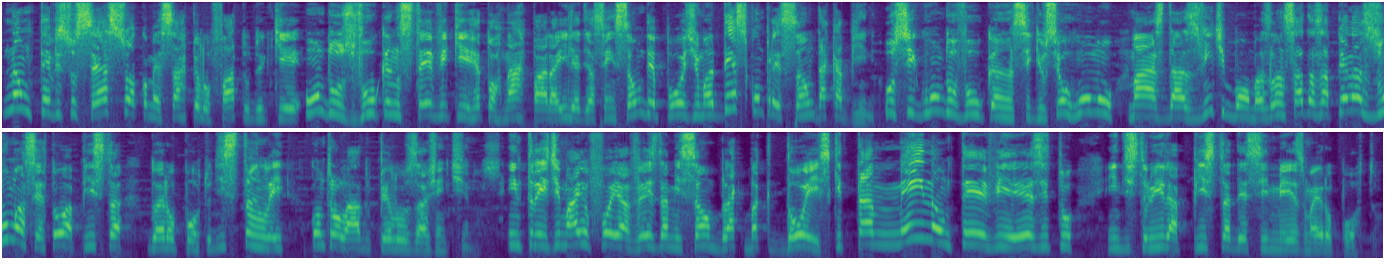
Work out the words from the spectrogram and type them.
não teve sucesso, a começar pelo fato de que um dos Vulcans teve que retornar para a ilha de Ascensão depois de uma descompressão da cabine. O segundo Vulcan seguiu seu rumo, mas das 20 bombas lançadas, apenas uma acertou a pista do aeroporto de Stanley, controlado pelos argentinos. Em 3 de maio foi a vez da missão Black Buck 2, que também não teve êxito em destruir a pista desse mesmo aeroporto.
